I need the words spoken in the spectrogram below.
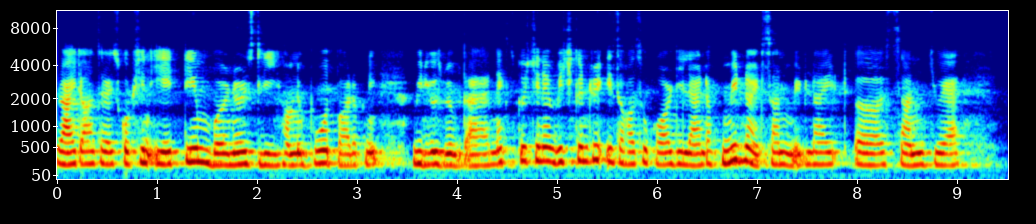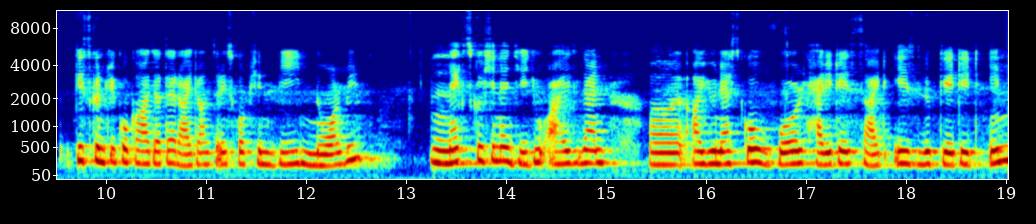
राइट आंसर है इस question A Tim Berners Lee हमने बहुत बार अपनी वीडियोस में बताया। है नेक्स्ट क्वेश्चन है which country is also called the land of midnight sun midnight sun जो है, किस कंट्री को कहा जाता है? राइट आंसर इस question B Norway next question है Jeju Island UNESCO world heritage site is located in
